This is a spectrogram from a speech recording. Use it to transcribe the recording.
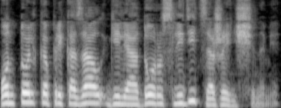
Он только приказал Гелиодору следить за женщинами.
